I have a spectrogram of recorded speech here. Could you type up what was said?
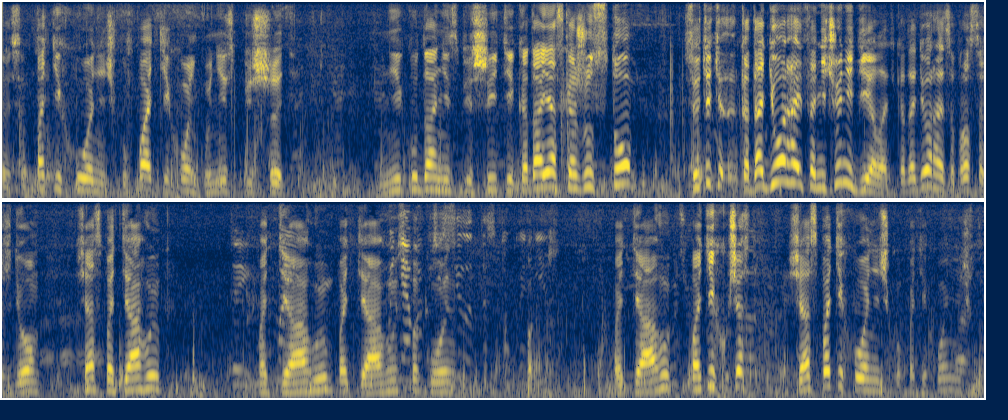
Все, все. Потихонечку, потихоньку, не спешить. Никуда не спешите. Когда я скажу стоп, все, тетя, когда дергается, ничего не делать. Когда дергается, просто ждем. Сейчас подтягиваем, подтягиваем, подтягиваем спокойно. вообще силы-то столько По- нет. Потягиваю. Потиху. Сейчас, сейчас потихонечку, потихонечку.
